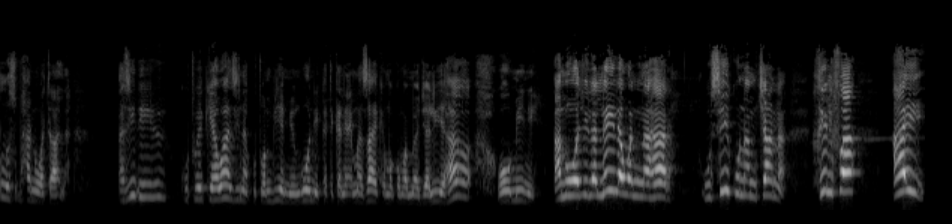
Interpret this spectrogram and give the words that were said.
Allah subhanahu wa ta'ala azidi kutuwekea wazi na kutuambia miongoni katika neema zake kama kwamba amewajalia hawa waumini. Amewajila leila wan nahar usiku na mchana khilfa ai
